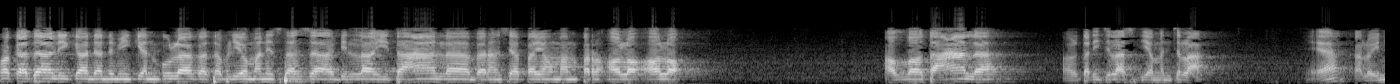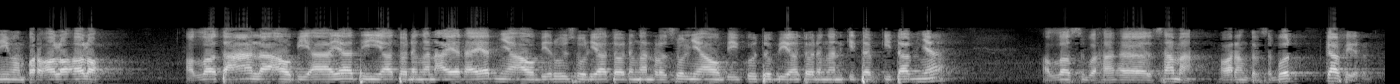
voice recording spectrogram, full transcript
Wa kadzalika dan demikian pula kata beliau man istahza billahi taala barang siapa yang memperolok-olok Allah Ta'ala. Kalau tadi jelas dia mencela. Ya kalau ini memperolok-olok. Allah Ta'ala au bi ayati atau dengan ayat-ayatnya au bi rusuli atau dengan rasulnya au bi kutubi atau dengan kitab-kitabnya. Allah subhanahu eh, sama orang tersebut kafir.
